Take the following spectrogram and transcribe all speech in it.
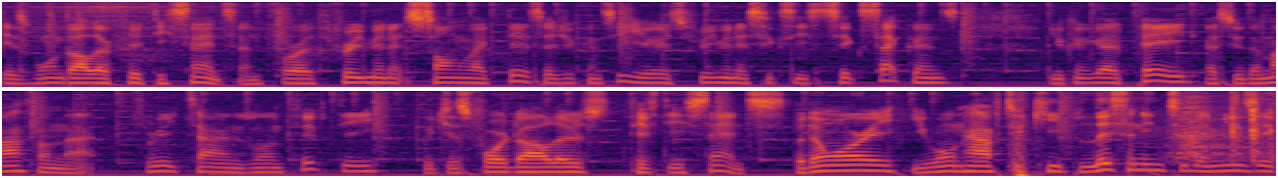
is $1.50. And for a three minute song like this, as you can see here, it's three minutes 66 seconds. You can get paid. Let's do the math on that. Three times 150, which is $4.50. But don't worry, you won't have to keep listening to the music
